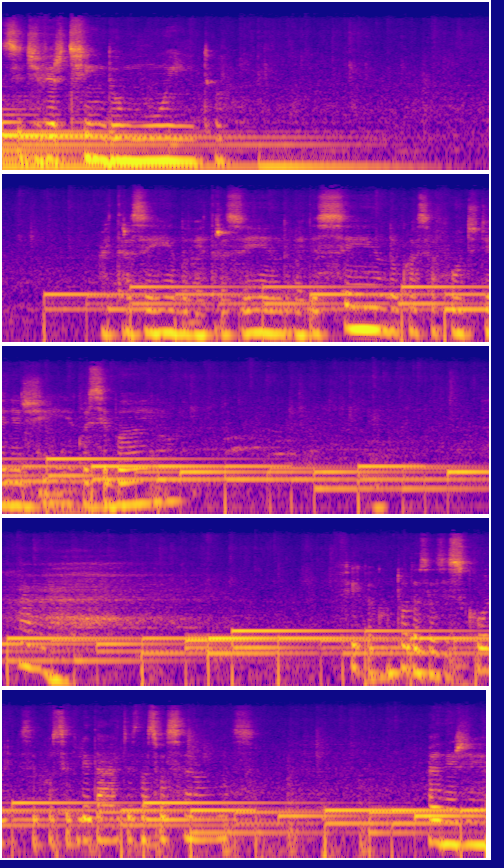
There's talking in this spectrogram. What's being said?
Se divertindo muito, essa fonte de energia, com esse banho. Ah. Fica com todas as escolhas e possibilidades nas suas células. A energia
